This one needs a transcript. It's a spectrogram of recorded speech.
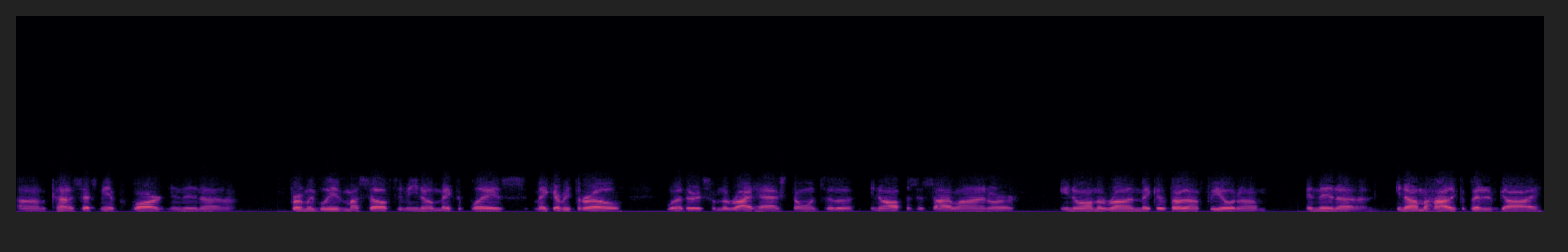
um, kind of sets me apart. And then uh, firmly believe in myself to you know make the plays, make every throw, whether it's from the right hash throwing to the you know opposite sideline or you know on the run, make a throw downfield. Um, and then uh, you know I'm a highly competitive guy.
